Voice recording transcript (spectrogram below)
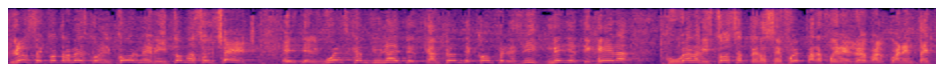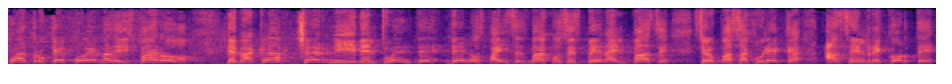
Klosek otra vez con el córner y Thomas Oisech, el del West Ham United, campeón de Conference League, media tijera, jugada vistosa, pero se fue para afuera. Y luego al 44, qué poema de disparo de Baclav Cherny del Twente de los Países Bajos. Espera el pase, se lo pasa a Jureca, hace el recorte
